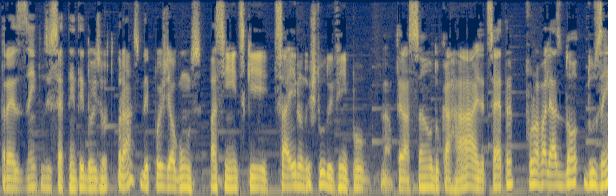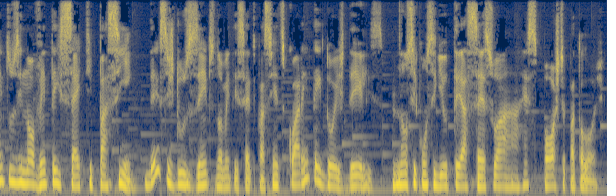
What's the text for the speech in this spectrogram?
372 no outro braço, depois de alguns pacientes que saíram do estudo, enfim, por alteração do Carrais, etc., foram avaliados 297 pacientes. Desses 297 pacientes, 42 deles não se conseguiu ter acesso à resposta patológica.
